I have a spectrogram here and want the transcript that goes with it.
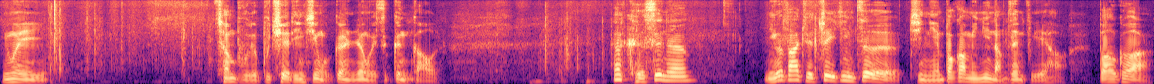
因为川普的不确定性，我个人认为是更高的。那可是呢，你会发觉最近这几年，包括民进党政府也好，包括啊，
